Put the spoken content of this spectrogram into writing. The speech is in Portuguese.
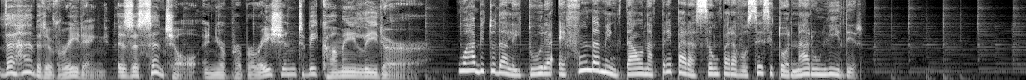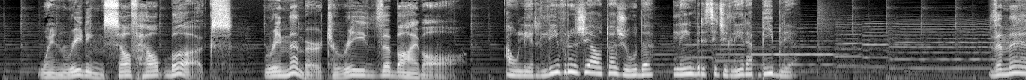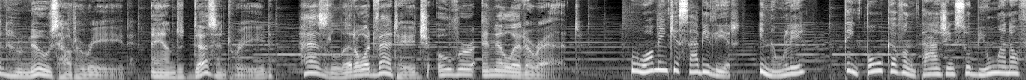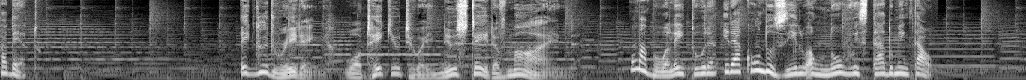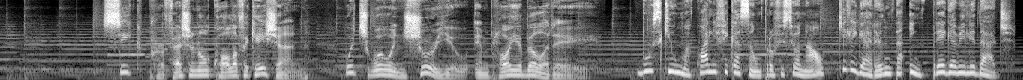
The habit of reading is essential in your preparation to become a leader. O hábito da leitura é fundamental na preparação para você se tornar um líder. When reading self help books, remember to read the Bible. Ao ler livros de autoajuda, lembre-se de ler a Bíblia. The man who knows how to read and doesn't read has little advantage over an illiterate. O homem que sabe ler e não lê tem pouca vantagem sobre um analfabeto. A good reading will take you to a new state of mind. Uma boa leitura irá conduzi-lo a um novo estado mental. Seek professional qualification, which will ensure you employability. Busque uma qualificação profissional que lhe garanta empregabilidade.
